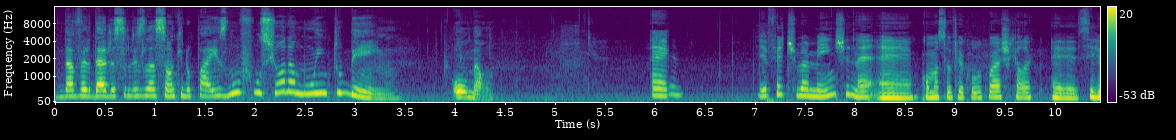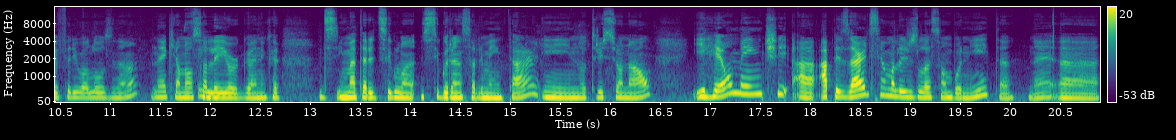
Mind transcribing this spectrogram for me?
na verdade, essa legislação aqui no país não funciona muito bem. Ou não? É, Efetivamente, né, é, como a Sofia colocou, acho que ela é, se referiu à Lausanne, né, que é a nossa Sim. lei orgânica de, em matéria de segura, segurança alimentar e nutricional. E realmente, a, apesar de ser uma legislação bonita, né, a,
